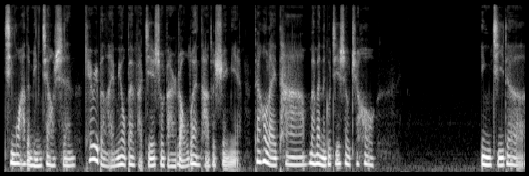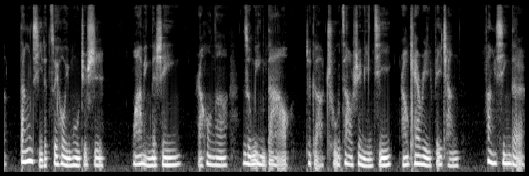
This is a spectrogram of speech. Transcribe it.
青蛙的鸣叫声。Carrie 本来没有办法接受，反而扰乱他的睡眠，但后来他慢慢能够接受之后，影集的。当集的最后一幕就是蛙鸣的声音，然后呢，zoom in 到这个除噪睡眠机，然后 Carrie 非常放心的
